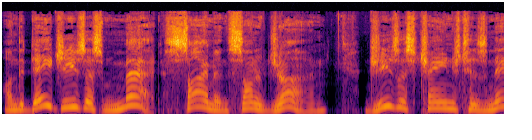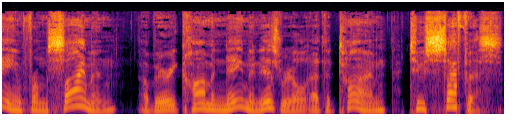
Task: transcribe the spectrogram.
On the day Jesus met Simon, son of John, Jesus changed his name from Simon, a very common name in Israel at the time, to Cephas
